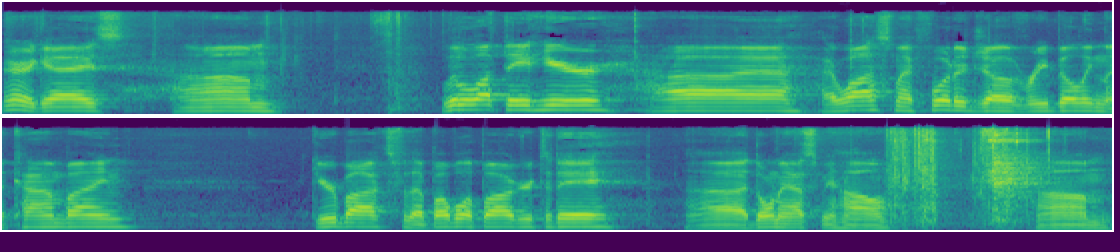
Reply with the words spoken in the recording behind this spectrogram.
Alright guys, um, little update here. Uh, I lost my footage of rebuilding the combine gearbox for that bubble up auger today. Uh, don't ask me how. Um,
